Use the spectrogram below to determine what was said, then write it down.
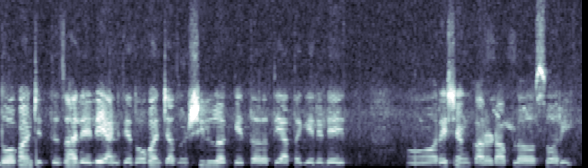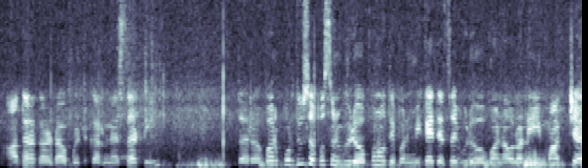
दोघांचे ते झालेले आणि त्या दोघांचे अजून शिल्लक आहे. तर ते आता गेलेले आहेत रेशन कार्ड आपलं सॉरी आधार कार्ड अपडेट करण्यासाठी. तर भरपूर दिवसापासून व्हिडिओ पण होते पण मी काय त्याचा व्हिडिओ बनवला नाही. मागच्या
